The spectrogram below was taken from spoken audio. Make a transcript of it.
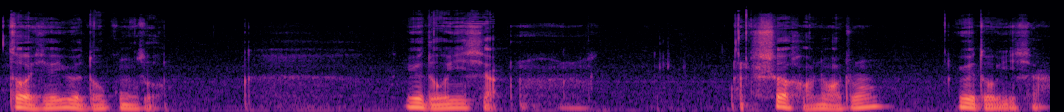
做一些阅读工作，阅读一下，设好闹钟。阅读一下，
